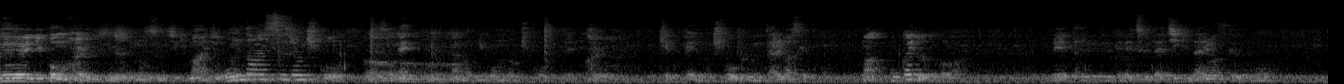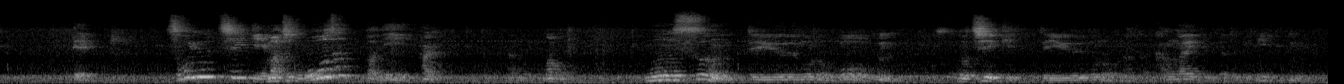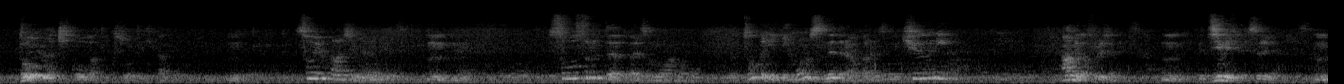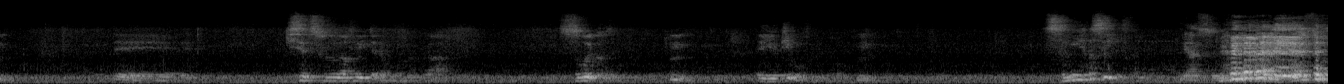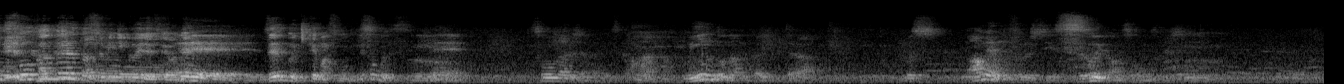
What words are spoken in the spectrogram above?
えー、日本も入るんですね日本数地域まあ一応温暖湿潤気候ですよねうんあの日本の気候って一応欠片の気候区分ってありますけどもまあ北海道とかは冷帯でね冷たい地域になりますけどもでそういう地域にまあちょっと大雑把にはいあの、まあ、モンスーンっていうものをうんの地域っていうものをなんか考えてみたときにどんな気候が特徴的かとうんそういう話になるわけです。うんうん。りそのあの特に日本に住んでたら分かるんですけど急に雨が降るじゃないですか。うん。でジメジメするじゃないですか。うん。で季節風が吹いたらもうなんかすごい風がうん。で雪も降るうん。と住みやすいですかね。いや住みにくいそうそう考えると住みにくいですよね、ええ。全部来てますもんね。そうですよね、そうなるじゃないですか、はいはいインドなんか行ったらよし雨も降るしすごい乾燥もするし、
